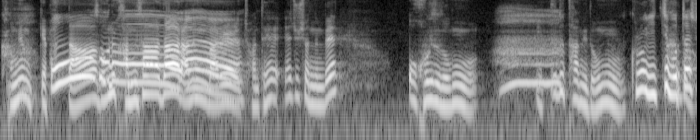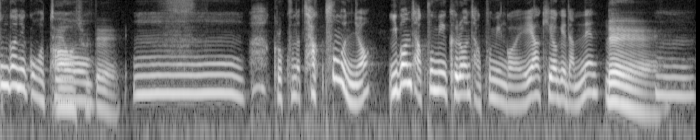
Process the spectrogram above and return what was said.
강명 깊게 봤다. 오, 너무 소름. 감사하다라는 네. 말을 저한테 해, 해주셨는데 어 거기서 너무 이 뿌듯함이 너무 그럼 잊지 못할 순간일 것 같아요. 아 절대 음, 그렇구나. 작품은요? 이번 작품이 그런 작품인 거예요? 기억에 남는? 네 음,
